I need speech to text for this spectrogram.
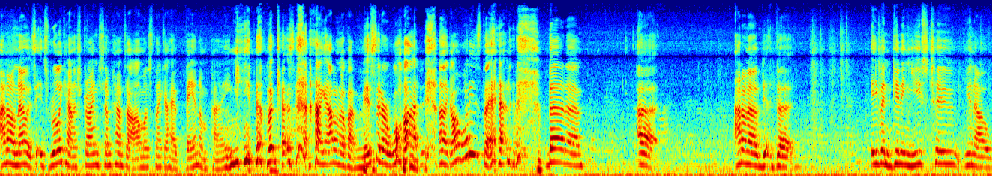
I don't know. It's it's really kind of strange. Sometimes I almost think I have phantom pain, you know, because I, I don't know if I miss it or what. I'm like, oh, what is that? but um, uh, I don't know. The even getting used to, you know,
